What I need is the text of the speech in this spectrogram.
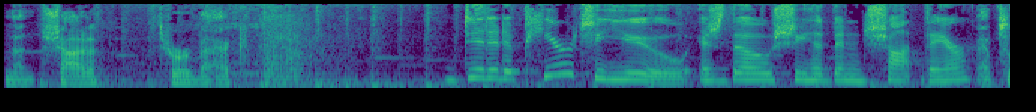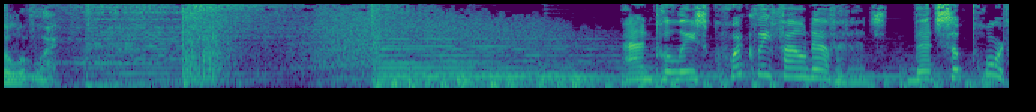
and then shot it through her back. Did it appear to you as though she had been shot there? Absolutely. And police quickly found evidence that support.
